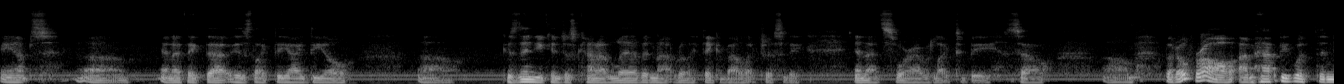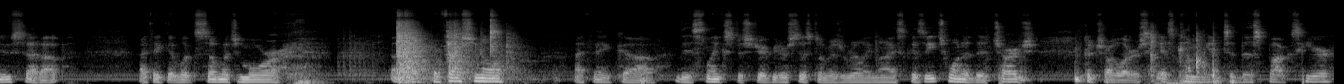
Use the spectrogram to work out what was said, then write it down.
amps um, and I think that is like the ideal because uh, then you can just kind of live and not really think about electricity and that's where I would like to be so um, but overall I'm happy with the new setup. I think it looks so much more uh, professional. I think uh, this Lynx distributor system is really nice because each one of the charge controllers is coming into this box here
